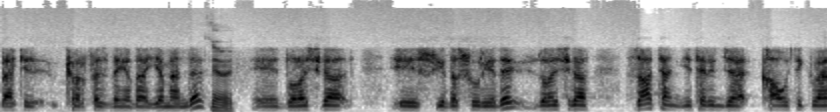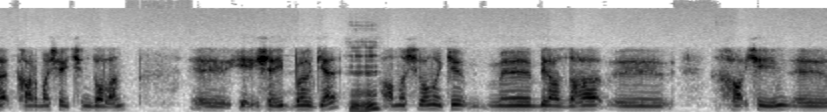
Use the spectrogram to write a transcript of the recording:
belki Körfez'de ya da Yemen'de. Evet. E, dolayısıyla e, ya da Suriye'de dolayısıyla zaten yeterince kaotik ve karmaşa içinde olan e, şey bölge Hı hı. anlaşılan o ki e, biraz daha e, ha, şeyin e,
